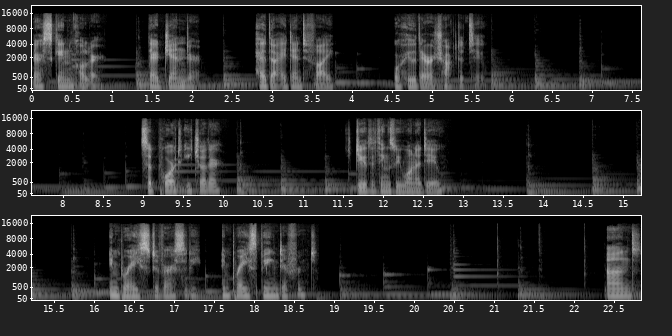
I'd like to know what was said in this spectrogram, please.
their skin colour, their gender, how they identify, or who they're attracted to. Support each other to do the things we want to do. Embrace diversity, embrace being different. and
